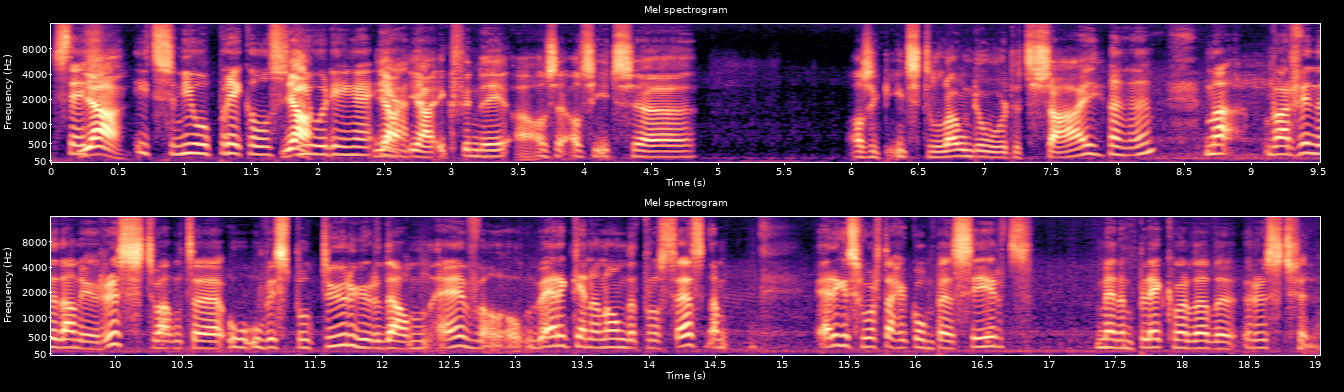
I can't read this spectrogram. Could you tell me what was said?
Steeds Ja. iets nieuwe prikkels, Ja. nieuwe dingen? Ja, ja. ik vind eh, als, als, iets, eh, als ik iets te lang doe, wordt het saai. Mhm. Maar waar vind je dan je rust? Want eh, hoe, hoe wispelturiger dan hè, van werk en een ander proces, dan ergens wordt dat gecompenseerd met een plek waar dat je rust vindt.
